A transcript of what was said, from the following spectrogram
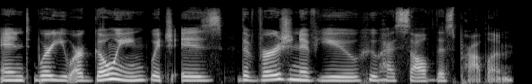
and where you are going, which is the version of you who has solved this problem.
